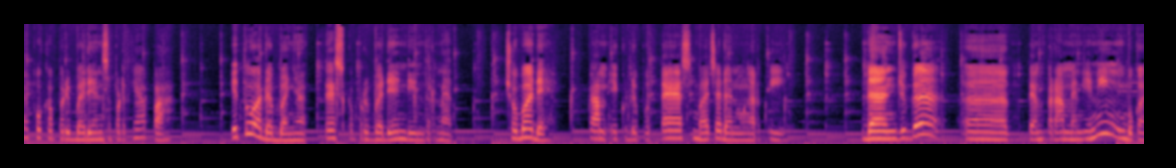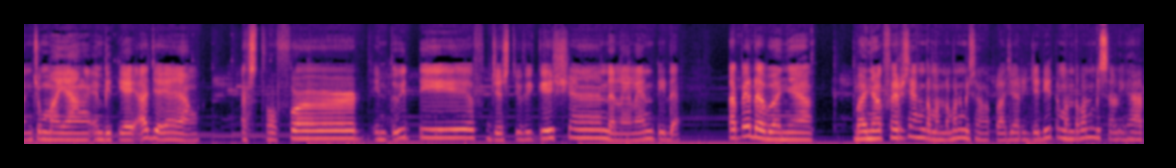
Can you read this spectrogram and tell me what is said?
kau kepribadian seperti apa, itu ada banyak tes kepribadian di internet. Coba deh, kamu ikut deput tes, baca dan mengerti. Dan juga eh, temperamen ini bukan cuma yang MBTI aja ya, yang extrovert, intuitive, justification dan lain-lain tidak. Tapi ada banyak banyak versi yang teman-teman bisa pelajari. Jadi teman-teman bisa lihat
